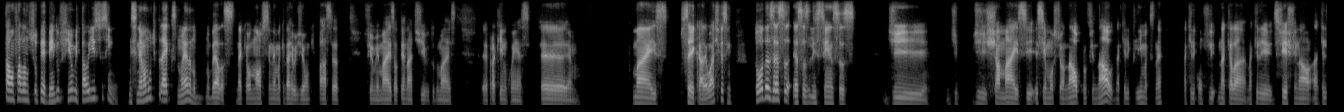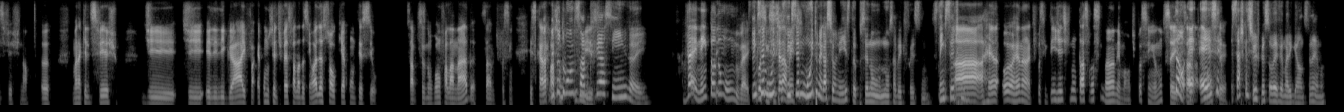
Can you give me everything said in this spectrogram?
estavam falando super bem do filme e tal, e isso assim, em cinema multiplex, não era no, no Belas, né, que é o nosso cinema aqui da região que passa filme mais alternativo e tudo mais, é, para quem não conhece. É, mas, sei, cara, eu acho que assim, todas essa, essas licenças de, de, de chamar esse, esse emocional pro final, naquele clímax, né, naquele conflito, naquela, naquele desfecho final, naquele desfecho final, uh, mas naquele desfecho de, de ele ligar e é como se ele tivesse falado assim, olha só o que aconteceu, sabe? Vocês não vão falar nada, sabe? Tipo assim, esse cara Nem passou todo por mundo tudo sabe isso. que é assim, velho. Véi, nem todo mundo, velho. Tem que, Tipo ser assim, tem que ser sinceramente, muito negacionista pra você não, não saber que foi assim. Você tem que ser, tipo. Ah, Renan, ô, Renan, tipo assim, tem gente que não tá se vacinando, irmão. Tipo assim, eu não sei, então, sabe? é, Tipo, é esse. sei. Você acha que esse tipo de pessoa vai ver Marighella no cinema?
